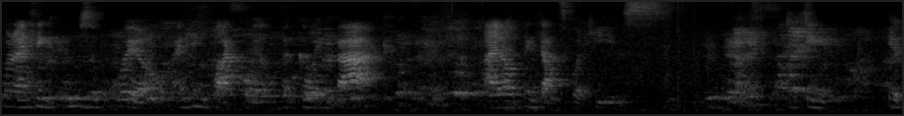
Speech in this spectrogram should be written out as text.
When I think ooz of oil, I think black oil that going back. I don't think that's interesting because in the context of that first segment, when I think ooze of oil, I think black oil, but going back, I don't think that's what he's, I think it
